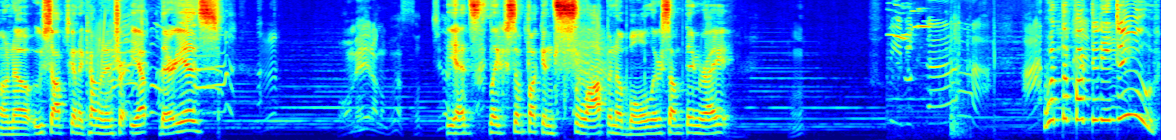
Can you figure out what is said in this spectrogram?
Oh no, Usopp's gonna come in and try. Yep, there he is. Yeah, it's like some fucking slop in a bowl or something, right? What the fuck did he do?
